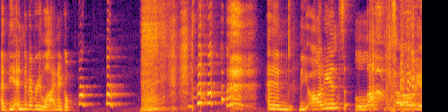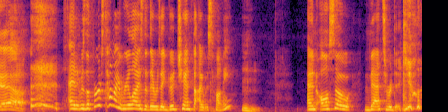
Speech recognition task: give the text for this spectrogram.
at the end of every line, I'd go, bark, bark. and the audience loved it. oh yeah And it was the first time I realized that there was a good chance that I was funny. And also, that's ridiculous.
